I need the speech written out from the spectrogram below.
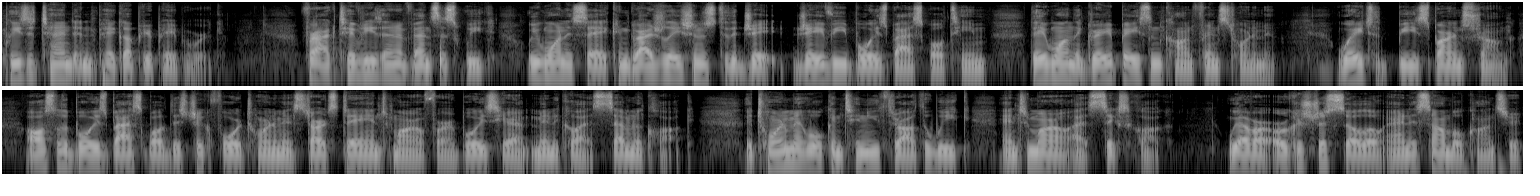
Please attend and pick up your paperwork. For activities and events this week, we want to say congratulations to the J- JV boys basketball team. They won the Great Basin Conference tournament. Way to be Spartan Strong. Also, the boys basketball District 4 tournament starts today and tomorrow for our boys here at Minico at 7 o'clock. The tournament will continue throughout the week and tomorrow at 6 o'clock. We have our orchestra solo and ensemble concert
